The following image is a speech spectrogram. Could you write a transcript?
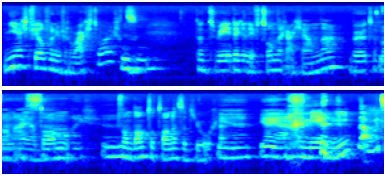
niet echt veel van je verwacht wordt. Mhm. Ten tweede, je leeft zonder agenda. Buiten van, ah ja, dan. Ja. van dan tot dan is het yoga. Ja, ja, ja. En meer niet. Dat moet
